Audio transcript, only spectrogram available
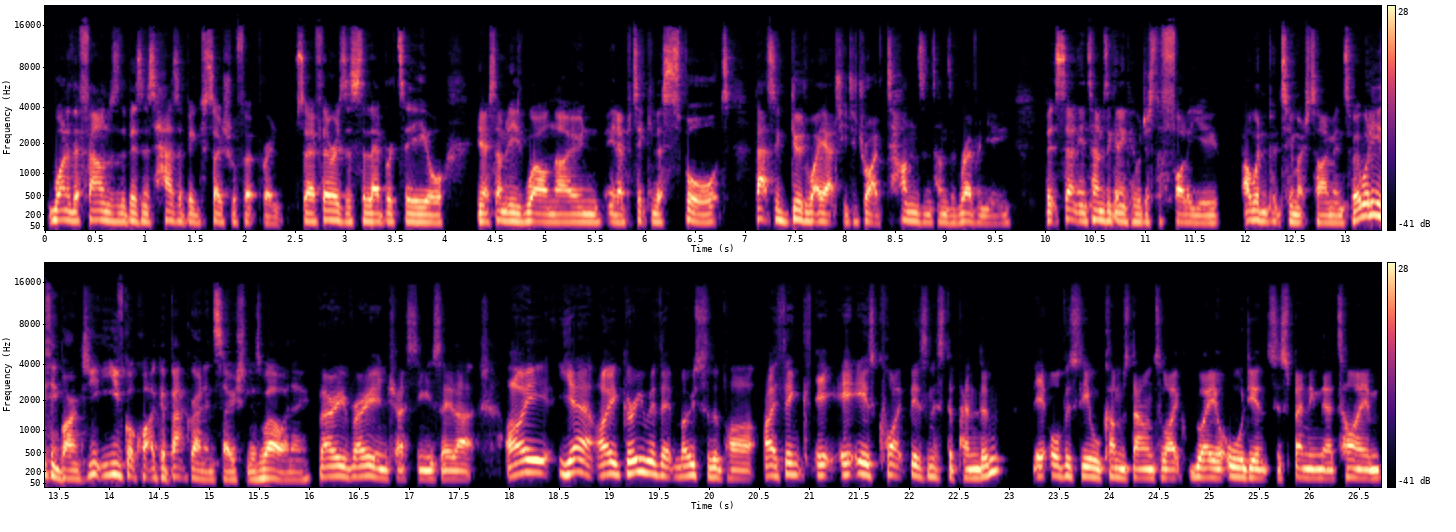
one of the founders of the business has a big social footprint. So if there is a celebrity or you know somebody who's well known in a particular sport, that's a good way actually to drive tons and tons of revenue. But certainly in terms of getting people just to follow you, I wouldn't put too much time into it. What do you think, Byron? Because you, have got quite a good background in social as well. I know. Very, very interesting. You say that. I yeah, I agree with it most of the part. I think it, it is quite business dependent. It obviously all comes down to like where your audience is spending their time,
